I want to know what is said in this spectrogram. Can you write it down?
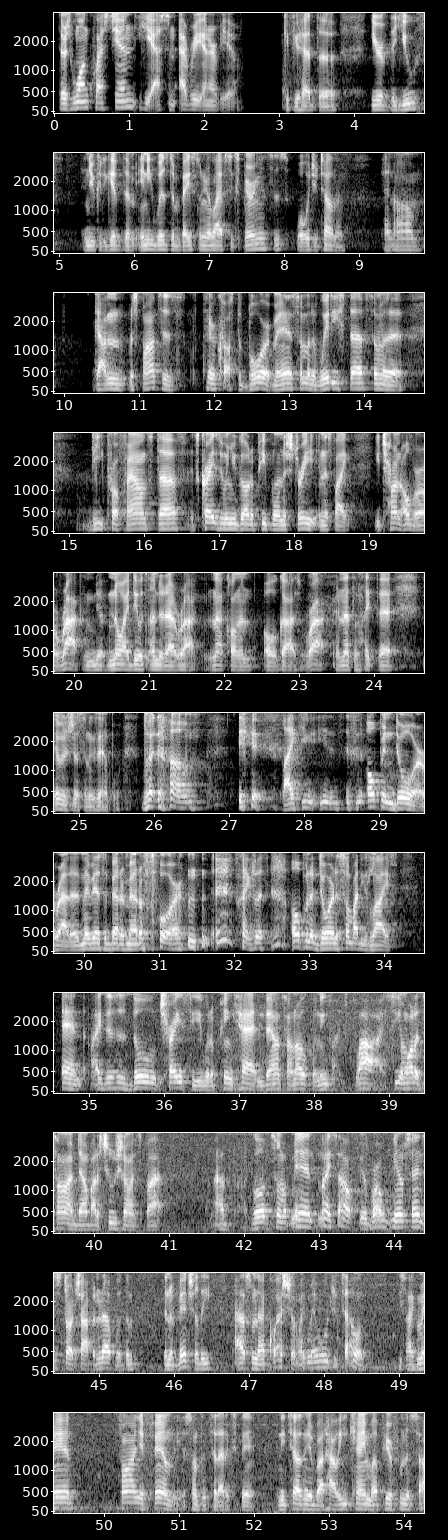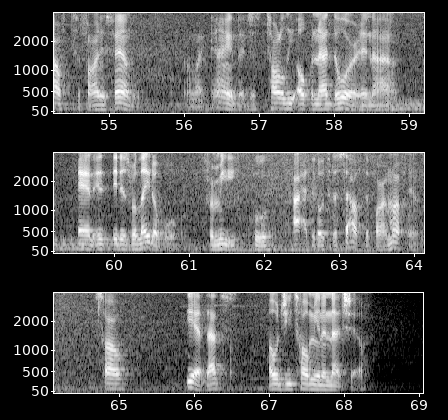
There's one question he asks in every interview. If you had the ear of the youth and you could give them any wisdom based on your life's experiences, what would you tell them? And um, gotten responses clear across the board, man. Some of the witty stuff, some of the deep, profound stuff. It's crazy when you go to people in the street and it's like you turn over a rock and you have no idea what's under that rock. I'm not calling old guys rock or nothing like that. It was just an example. But um, like you, it's an open door rather. Maybe that's a better metaphor. like let's open a door into somebody's life. And like this dude Tracy with a pink hat in downtown Oakland. He's like fly. See him all the time down by the shoe shine spot. I go up to him like, man, nice outfit, bro. You know what I'm saying? Just start chopping it up with him. Then eventually I ask him that question, like, man, what would you tell him? He's like, man, find your family or something to that extent. And he tells me about how he came up here from the south to find his family. I'm like, dang, that just totally opened that door, and uh, and it, it is relatable for me, who I had to go to the South to find my family. So, yeah, that's OG told me in a nutshell.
